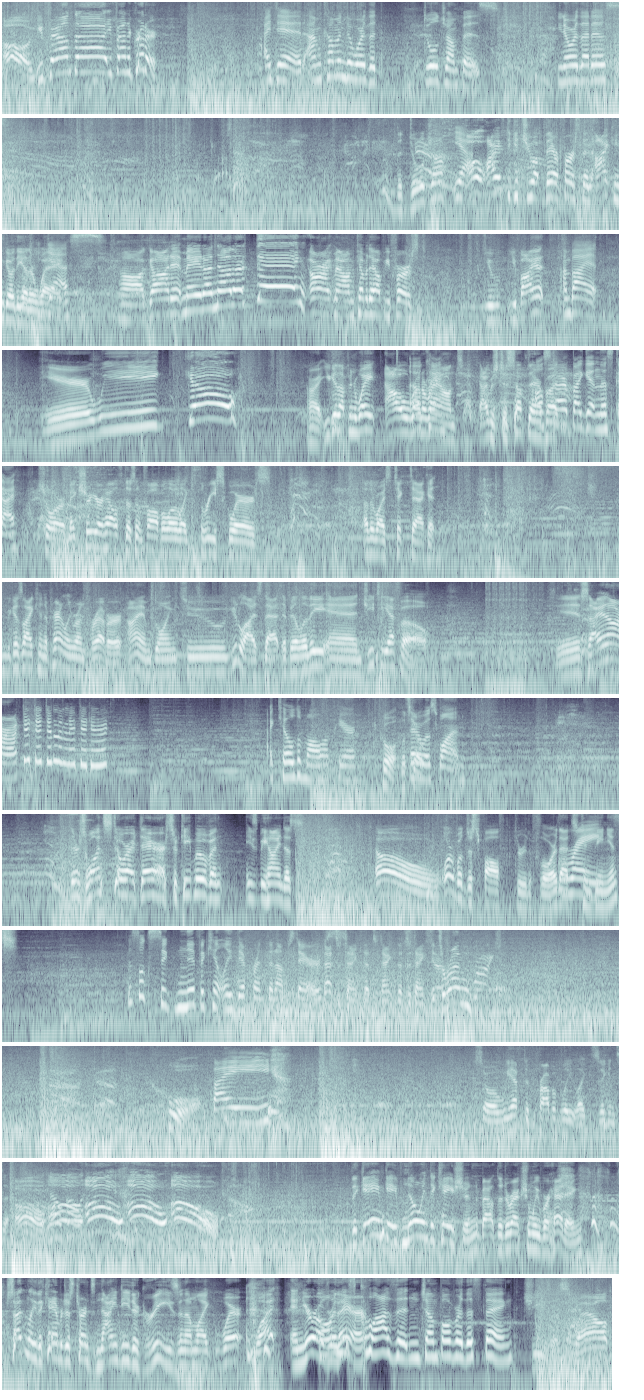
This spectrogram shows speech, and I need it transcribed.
Oh, you found uh, you found a critter. I did. I'm coming to where the dual jump is. You know where that is? The dual jump. Yeah. Oh, I have to get you up there first, then I can go the other way. Yes. Oh God, it made another thing. All right, Mal, I'm coming to help you first. You you buy it? I'm buy it. Here we go. All right, you get up and wait. I'll run Okay. around. I was just up there, I'll start by getting this guy. Sure. Make sure your health doesn't fall below like three squares. Otherwise, tic tac it. And because I can apparently run forever, I am going to utilize that ability and GTFO. See, sayonara. I killed them all up here. Cool. Let's there go. was one. There's one still right there, so keep moving. He's behind us. Oh, or we'll just fall through the floor. That's Great. convenience. This looks significantly different than upstairs. That's a tank. That's a tank. That's a tank. It's a run. Cool. Bye. So we have to probably like zig and zag. Oh, No, oh, go- oh, oh, oh! The game gave no indication about the direction we were heading. Suddenly, the camera just turns 90 degrees, and I'm like, "Where? What?" And you're Go over in there. this closet and jump over this thing. Jesus. Well,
